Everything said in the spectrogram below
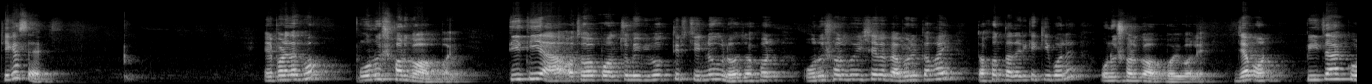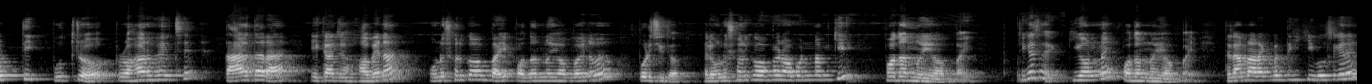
ঠিক আছে? এরপরে দেখো, অনুসর্গ অব্যয়। তৃতীয়া অথবা পঞ্চমী বিভক্তির চিহ্নগুলো যখন অনুসর্গ হিসেবে ব্যবহৃত হয়, তখন তাদেরকে কি বলে? অনুসর্গ অব্যয় বলে। যেমন, পিতা কর্তৃক পুত্র প্রহার হয়েছে, তার দ্বারা এ কাজ হবে না। অনুসর্গ অব্যয় পদান্বয়ী অব্যয় নামেও পরিচিত। তাহলে অনুসর্গ অব্যয়ের অপর নাম কি? পদান্বয়ী অব্যয়। ঠিক আছে? কি অন্যায়? পদান্বয়ী অব্যয়। তাহলে আমরা আরেকবার দেখি কি বলছে এখানে?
